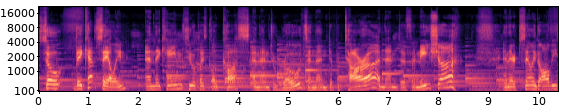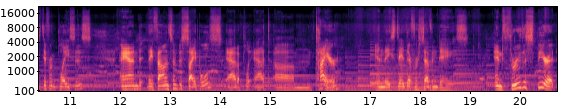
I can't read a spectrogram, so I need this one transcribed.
So they kept sailing and they came to a place called Kos and then to Rhodes and then to Patara and then to Phoenicia. And they're sailing to all these different places. And they found some disciples at a pla- at um, Tyre, and they stayed there for seven days. And through the Spirit,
